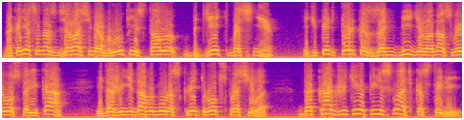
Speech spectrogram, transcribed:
Наконец она взяла себя в руки и стала бдеть во сне. И теперь только завидела она своего старика и даже не дав ему раскрыть рот, спросила, «Да как же тебе переслать костыли?»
